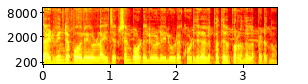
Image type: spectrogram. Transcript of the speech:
സൈഡ് വിൻഡോ പോലെയുള്ള ഇജക്ഷൻ ബോർഡുകളിലൂടെ കൂടുതൽ എളുപ്പത്തിൽ പുറന്തള്ളപ്പെടുന്നു.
